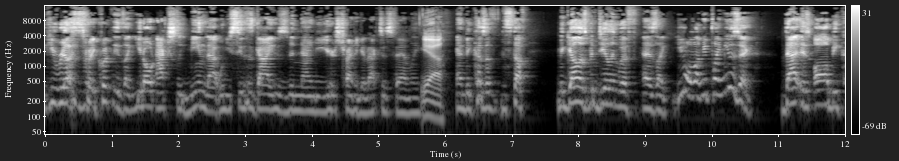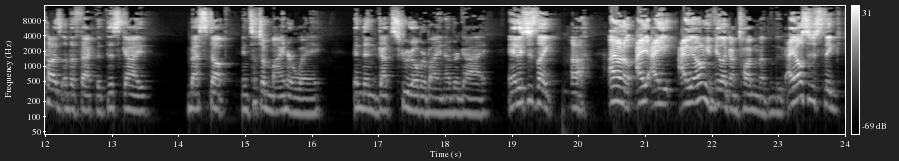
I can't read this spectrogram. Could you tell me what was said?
he realizes very quickly, it's like, you don't actually mean that when you see this guy who's been 90 years trying to get back to his family. yeah And because of the stuff, Miguel has been dealing with as like, you don't let me play music. That is all because of the fact that this guy messed up in such a minor way and then got screwed over by another guy. And it's just like, uh, I don't know. I, I, I don't even feel like I'm talking about the movie. I also just think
